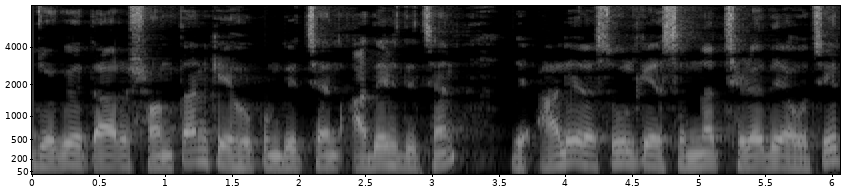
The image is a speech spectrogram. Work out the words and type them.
যোগে তার সন্তানকে হুকুম দিচ্ছেন আদেশ দিচ্ছেন যে আলী রসুলকে সুন্নাত ছেড়ে দেওয়া উচিত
